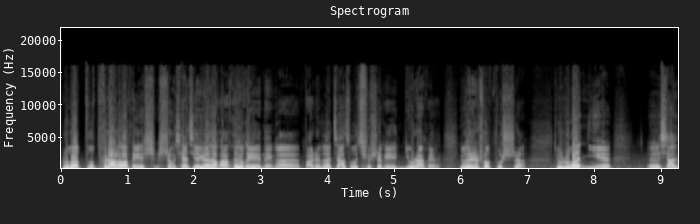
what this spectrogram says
如果不铺张浪费、省省钱节约的话，会不会那个把这个家族趋势给扭转回来？有的人说不是，就如果你。呃，像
